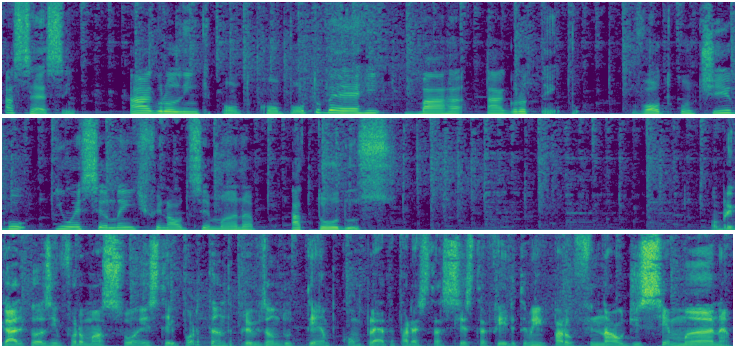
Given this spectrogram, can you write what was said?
acessem agrolink.com.br barra agrotempo. Volto contigo e um excelente final de semana a todos. Obrigado pelas informações. Tem, portanto, a previsão do tempo completa para esta sexta-feira e também para o final de semana.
